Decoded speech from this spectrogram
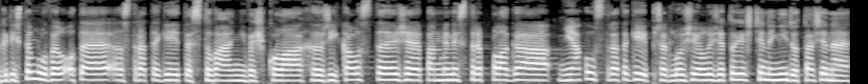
Když jste mluvil o té strategii testování ve školách, říkal jste, že pan ministr Plaga nějakou strategii předložil, že to ještě není dotažené.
